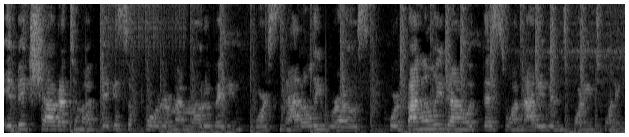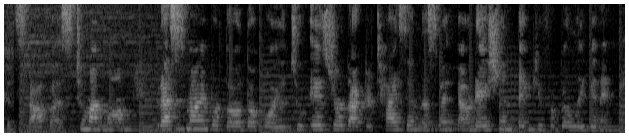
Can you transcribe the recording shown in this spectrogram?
A big shout out to my biggest supporter, my motivating force, Natalie Rose. We're finally done with this one. Not even 2020 could stop us. To my mom, gracias mami por todo tu apoyo. To Israel, Dr. Tyson, the Smith Foundation, thank you for believing in me.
